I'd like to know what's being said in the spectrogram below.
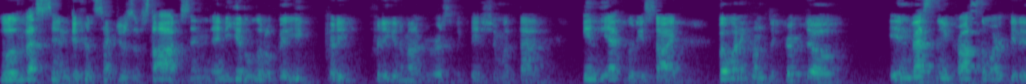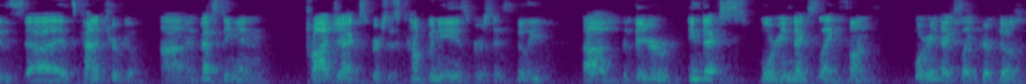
will invest in different sectors of stocks and, and you get a little bit, you pretty, pretty good amount of diversification with that in the equity side. But when it comes to crypto, investing across the market is, uh, it's kind of trivial. Um, investing in projects versus companies versus really um, the bigger index, more index-like funds, more index-like cryptos,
